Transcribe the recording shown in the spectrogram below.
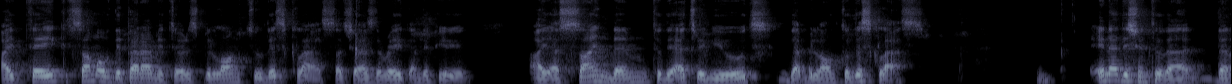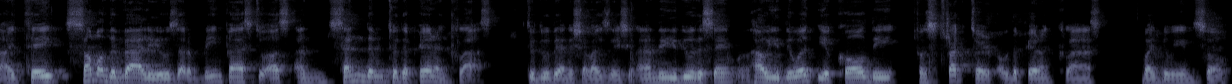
I take some of the parameters belong to this class, such as the rate and the period. I assign them to the attributes that belong to this class in addition to that, then I take some of the values that are being passed to us and send them to the parent class to do the initialization. And you do the same, how you do it, you call the constructor of the parent class by doing so.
